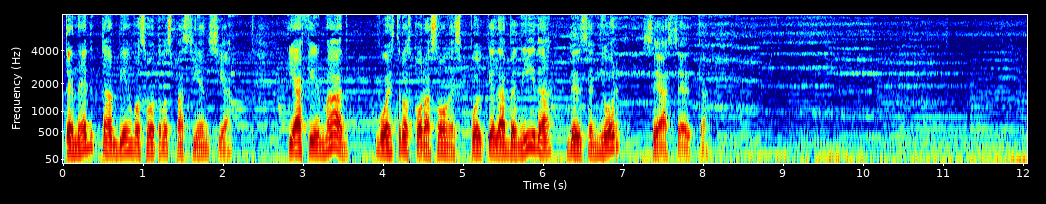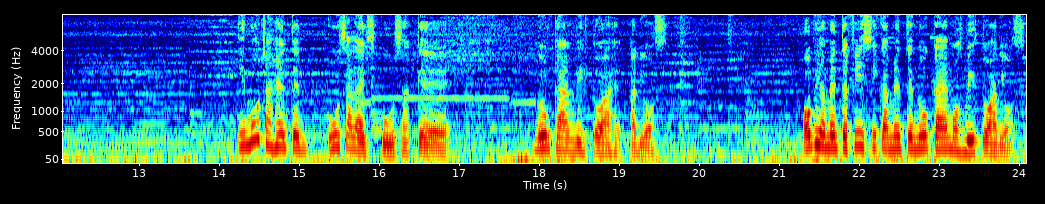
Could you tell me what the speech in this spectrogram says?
Tened también vosotros paciencia y afirmad vuestros corazones, porque la venida del Señor se acerca. Y mucha gente usa la excusa que nunca han visto a, a Dios. Obviamente físicamente nunca hemos visto a Dios.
